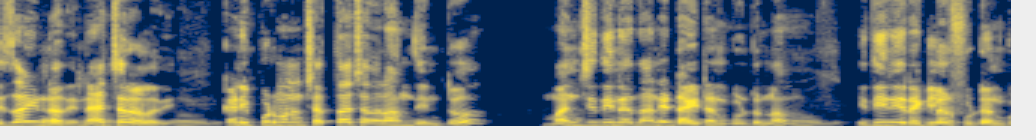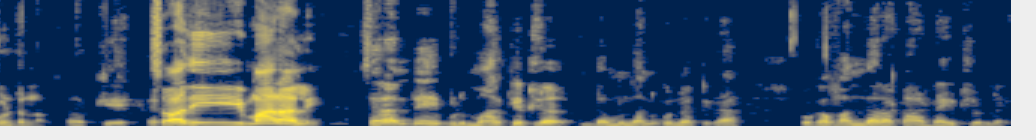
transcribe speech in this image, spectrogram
డిజైన్ అది నేచురల్ అది. కానీ ఇప్పుడు మనం చెత్తా చెదరాన్ని తింటూ మంచి తినేదాన్ని డైట్ అనుకుంటున్నాం. ఇది రెగ్యులర్ ఫుడ్ అనుకుంటున్నాం. ఓకే సో అది మారాలి. సార్ అంటే ఇప్పుడు మార్కెట్లో ఇంతకుముందు అనుకున్నట్టుగా ఒక వంద రకాల డైట్లు ఉన్నాయి.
